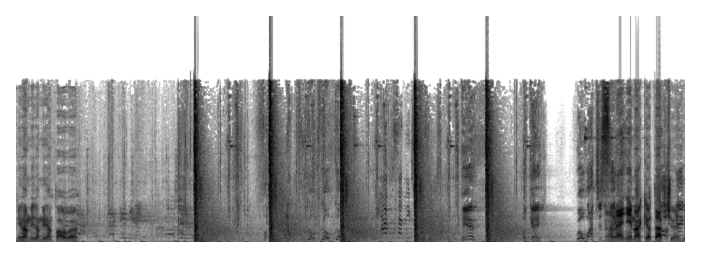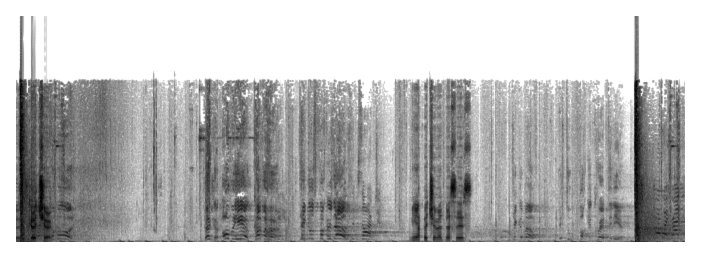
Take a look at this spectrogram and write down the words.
Mi van, mi van, mi van power? Go, go, go! Here? Okay. Well, watch this. Na, menjél már ki a tápcsőmből, köcsög! Come on. Wrecker, over here. Cover her. Take those fuckers out. Explosives armed. Mi a pecsömet beszélsz? Take them out. It's too fucking cramped in here. Doorway, Red.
